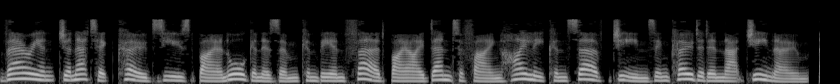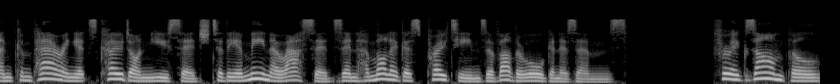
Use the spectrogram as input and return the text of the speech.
Variant genetic codes used by an organism can be inferred by identifying highly conserved genes encoded in that genome, and comparing its codon usage to the amino acids in homologous proteins of other organisms. For example,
